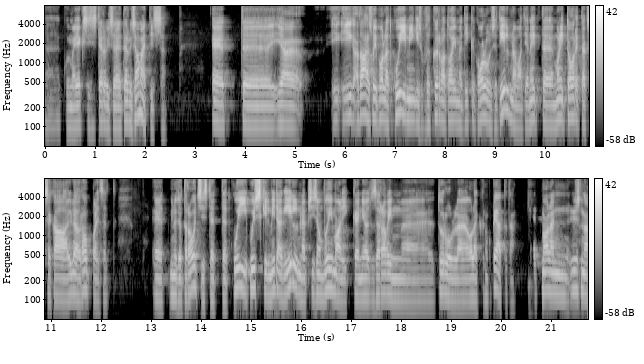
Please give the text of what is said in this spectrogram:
äh kui ma ei eksi, siis tervise, terviseametisse. et äh, ja igatahes võib olla, et kui mingisugused kõrvaltoimed ikkagi oluliselt ilmnevad ja neid monitooritakse ka üle-euroopaliselt. et minu teada Rootsist, et, et kui kuskil midagi ilmneb, siis on võimalik nii-öelda see ravim turul olek nagu peatada. et ma olen üsna,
